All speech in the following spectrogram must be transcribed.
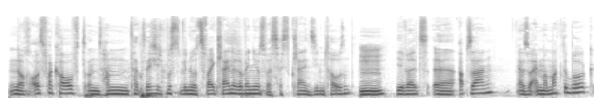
noch ausverkauft und haben tatsächlich, mussten wir nur zwei kleinere Venues, was heißt klein, 7000, Mhm. jeweils äh, absagen. Also einmal Magdeburg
